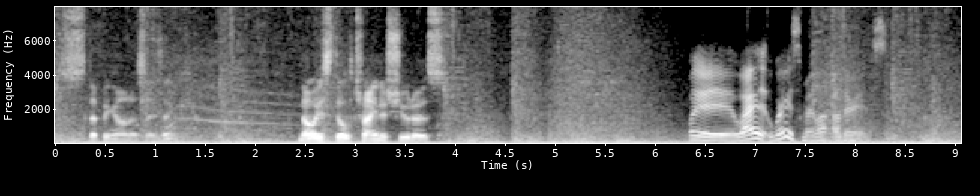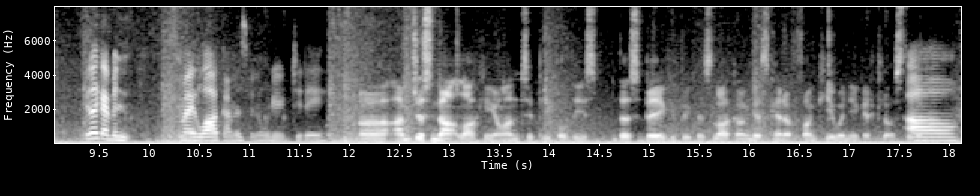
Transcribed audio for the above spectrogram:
stepping on us, I think. No, he's still trying to shoot us. Wait, why? Where is my? Oh, there it is. I feel like I've been. My lock on has been weird today. Uh, I'm just not locking on to people these this big because lock on gets kind of funky when you get close to them. Oh.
